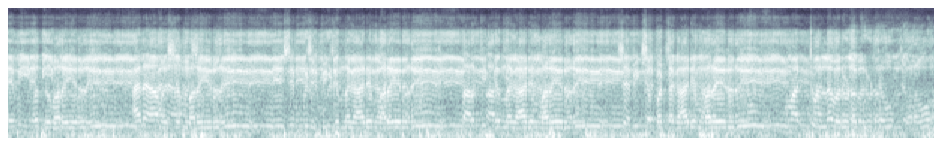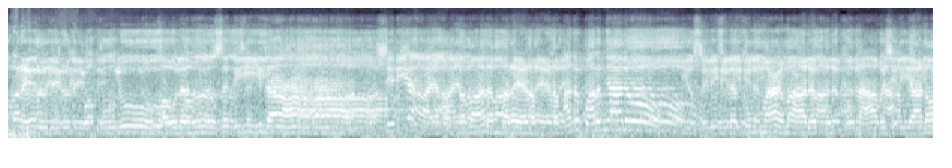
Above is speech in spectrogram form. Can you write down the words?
നമീമത്ത് പറയരുത് അനാവശ്യം പറയരുത് ദേഷ്യം പിടിപ്പിക്കുന്ന കാര്യം പറയരുത് തർക്കിക്കുന്ന കാര്യം പറയരുത് ക്ഷമിക്കപ്പെട്ട കാര്യം പറയരുത് മറ്റുള്ളവരുടെ കുറ്റവും കുറവും പറയരുത്. ശരിയായ വർത്തമാനം പറയണം. അത് പറഞ്ഞാലോ. നാവ് ശരിയാണോ?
